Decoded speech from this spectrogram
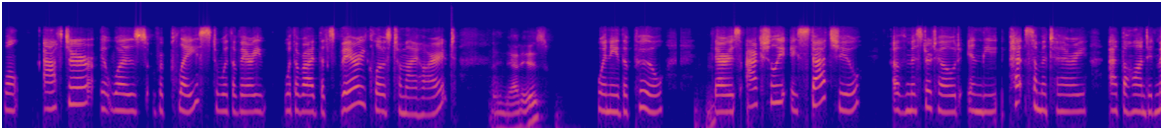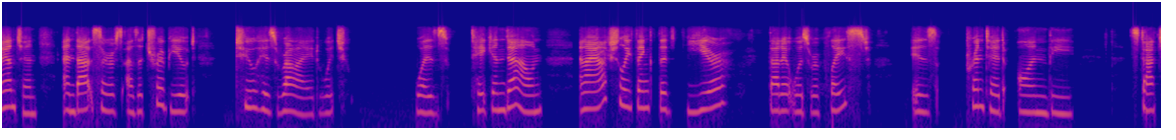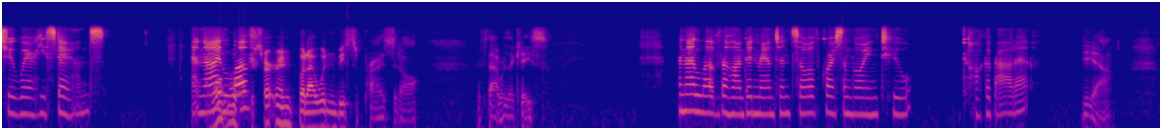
well, after it was replaced with a very with a ride that's very close to my heart. And that is Winnie the Pooh. Mm-hmm. There is actually a statue of Mr. Toad in the pet cemetery at the Haunted Mansion, and that serves as a tribute to his ride, which was taken down. And I actually think the year that it was replaced is printed on the statue where he stands. And I, I love certain, but I wouldn't be surprised at all if that were the case. And I love the Haunted Mansion, so of course I'm going to talk about it. Yeah.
